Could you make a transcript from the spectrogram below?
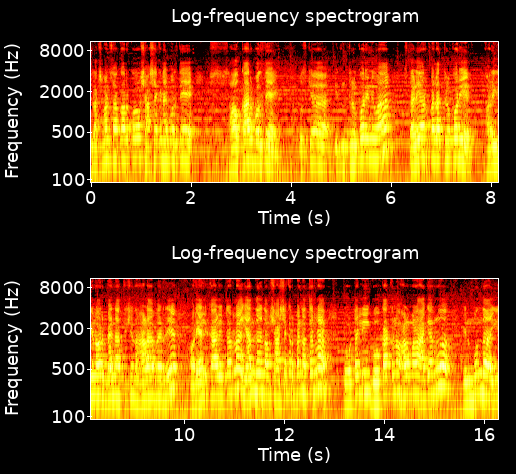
लक्ष्मण साहूकार को शासक नहीं बोलते साहूकार बोलते हैं उसके ಇದನ್ನ ತಿಳ್ಕೊರಿ ನೀವು ಸ್ಥಳೀಯವ್ರ ಪೆಲ್ಲ ತಿಳ್ಕೊರಿ ಹೊರಗಿನವ್ರ ಬೆನ್ನ ಹತ್ತಿಸಿಂದ ಹಾಳಾಗಬೇಡ್ರಿ ಅವ್ರು ಎಲ್ಲಿ ಕಾಳು ಇಟ್ಟಾರಲ್ಲ ಎಂದ ನಾವು ಶಾಸಕರ ಬೆನ್ನ ಹತ್ತಾರಲ್ಲ ಟೋಟಲಿ ಗೋಕಾಕನು ಹಾಳು ಮಾಡ ಆಗ್ಯಾರು ಇನ್ನು ಮುಂದೆ ಈ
